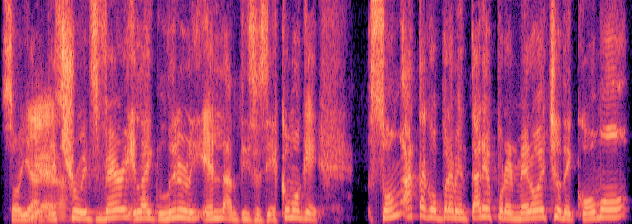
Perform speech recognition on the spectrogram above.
So yeah, yeah, it's true. It's very like literally es la antítesis. Es como que son hasta complementarias por el mero hecho de cómo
